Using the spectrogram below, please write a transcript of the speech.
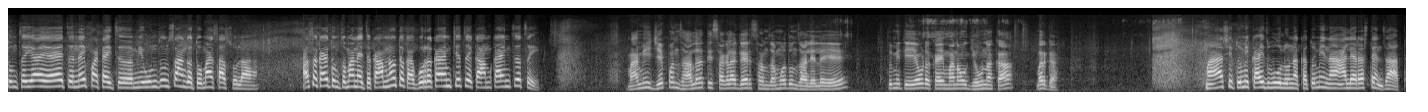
तुमचं या यायचं नाही पटायचं मी उमजून सांगतो माझ्या सासूला. असं काय तुमचं म्हणायचं? काम नव्हतं का? गुरं कायमचेच आहे काम कायमचंच आहे. मामी जे पण झालं ते सगळ्या गैरसमजामधून झालेलं आहे. तुम्ही ते एवढं काही मनावर घेऊ नका बरं का? मग अशी तुम्ही काहीच बोलू नका तुम्ही ना आल्या रस्त्याने जात.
